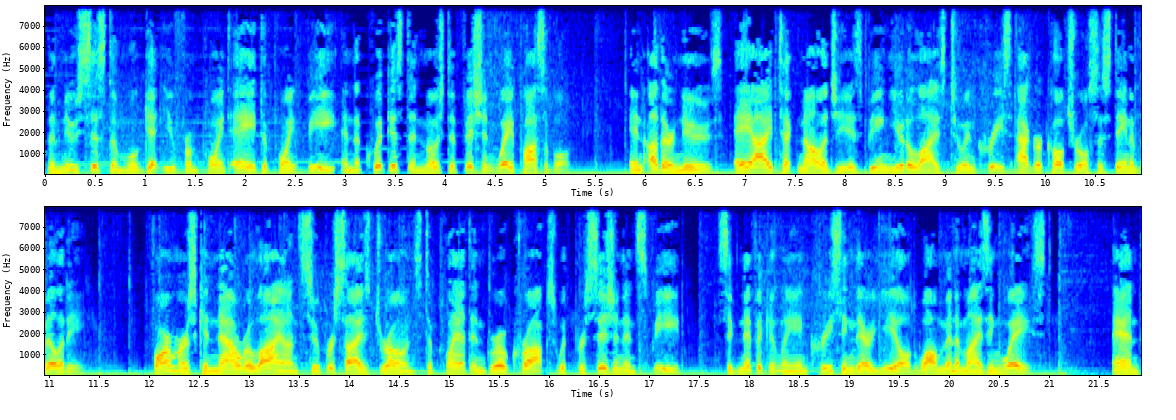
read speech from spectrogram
The new system will get you from point A to point B in the quickest and most efficient way possible. In other news, AI technology is being utilized to increase agricultural sustainability. Farmers can now rely on supersized drones to plant and grow crops with precision and speed, significantly increasing their yield while minimizing waste. And,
